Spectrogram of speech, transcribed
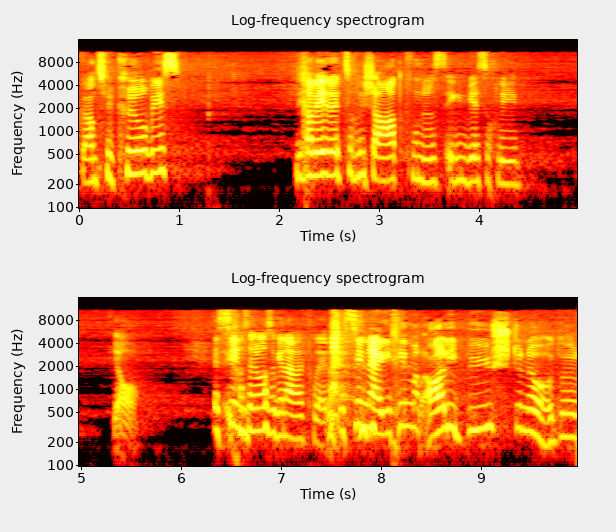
ganz viel Kürbis. Ich habe dort so ein bisschen schade gefunden, dass irgendwie so ein bisschen, ja, Es ich kann es sind, nicht mal so genau erklären. es sind eigentlich immer alle Büsten oder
